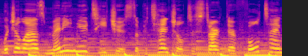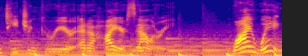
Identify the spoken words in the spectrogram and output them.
which allows many new teachers the potential to start their full-time teaching career at a higher salary. Why wait?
